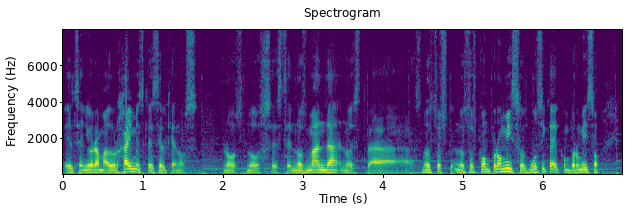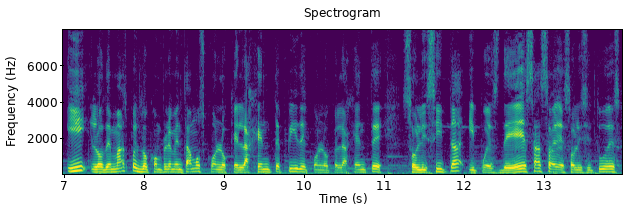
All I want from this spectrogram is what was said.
El señor Amador Jaimes, que es el que nos, nos, este, nos manda nuestras, nuestros, nuestros compromisos, música de compromiso. Y lo demás, pues lo complementamos con lo que la gente pide, con lo que la gente solicita, y pues de esas eh, solicitudes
